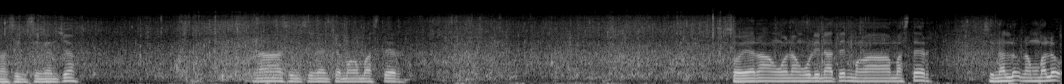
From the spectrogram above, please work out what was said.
Nasingsingan siya. Nasingsingan siya mga master. So yan ang unang huli natin mga master. Sinalo ng malo.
